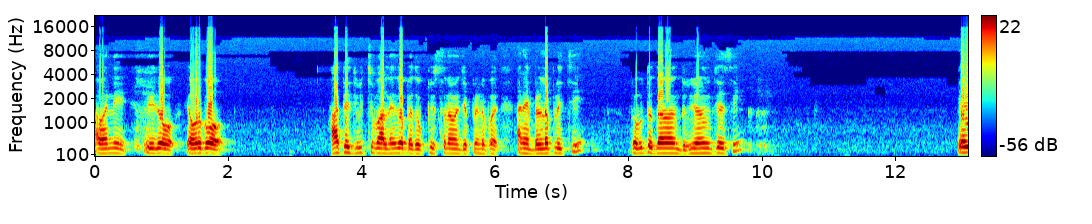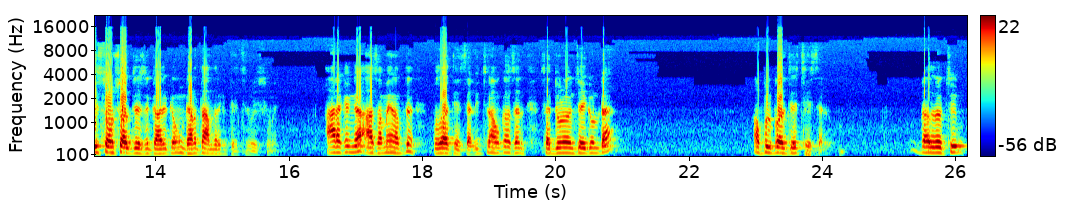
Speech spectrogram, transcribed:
అవన్నీ వీళ్ళు ఎవరికో ఆతిథ్యం ఇచ్చి వాళ్ళని ఏదో పెద్ద ఒప్పిస్తున్నామని చెప్పిన అనే బిల్డప్లు ఇచ్చి ప్రభుత్వ ధనాన్ని దుర్వినియోగం చేసి ఐదు సంవత్సరాలు చేసిన కార్యక్రమం ఘనత అందరికీ తెలిసిన విషయమే. ఆ రకంగా ఆ సమయాన్ని అంతా వృధా చేశారు. ఇచ్చిన అవకాశాన్ని సద్వినియోగం చేయకుండా అప్పులు పాలు చేసి చేశారు. ప్రజలు వచ్చి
